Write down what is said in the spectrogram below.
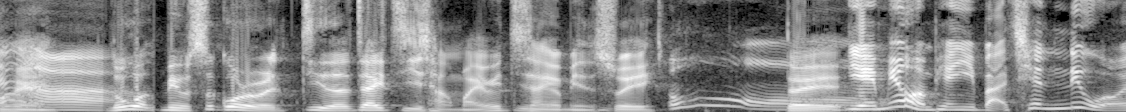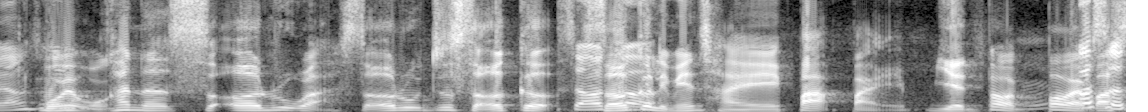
OK，如果没有吃过的人，记得在机场买，因为机场有免税。对，也没有很便宜吧，千六好像。我我看的十二入啊，十二入就是十二个，十二个里面才八百元，八百八百八十。二十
